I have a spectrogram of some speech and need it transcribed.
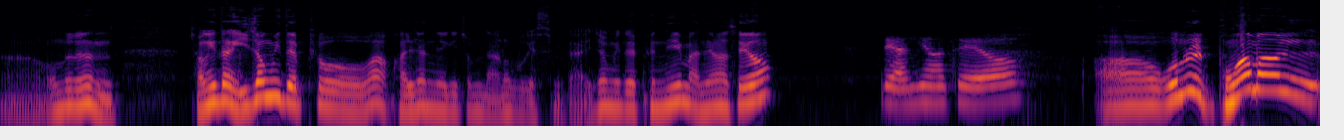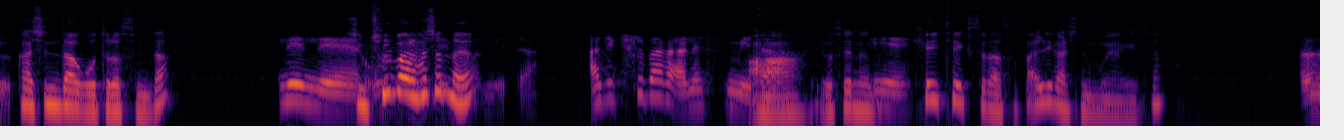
어, 오늘은 정의당 이정미 대표와 관련 얘기 좀 나눠보겠습니다. 이정미 대표님 안녕하세요. 네 안녕하세요. 아, 오늘 봉화마을 가신다고 들었습니다. 네네. 지금 출발하셨나요? 아직 출발 안 했습니다. 아 요새는 예. KTX라서 빨리 가시는 모양이죠? 어,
